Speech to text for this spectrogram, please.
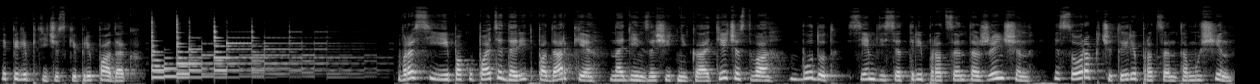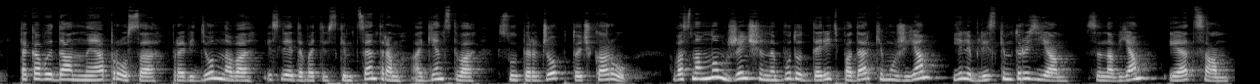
эпилептический припадок. В России покупать и дарить подарки на День защитника Отечества будут 73% женщин и 44% мужчин. Таковы данные опроса, проведенного исследовательским центром агентства superjob.ru. В основном женщины будут дарить подарки мужьям или близким друзьям, сыновьям и отцам.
